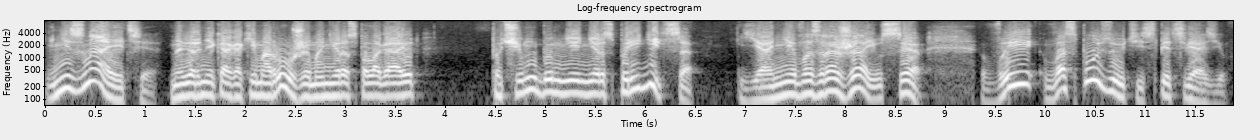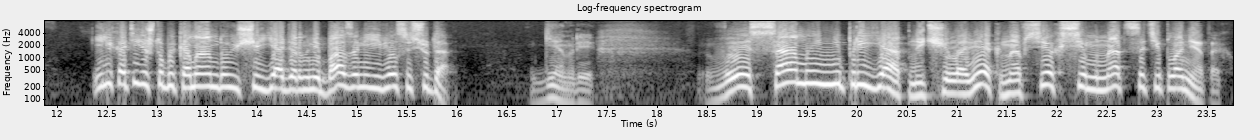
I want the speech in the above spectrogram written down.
не знаете наверняка, каким оружием они располагают. Почему бы мне не распорядиться? Я не возражаю, сэр. Вы воспользуетесь спецсвязью? Или хотите, чтобы командующий ядерными базами явился сюда? Генри, вы самый неприятный человек на всех 17 планетах.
